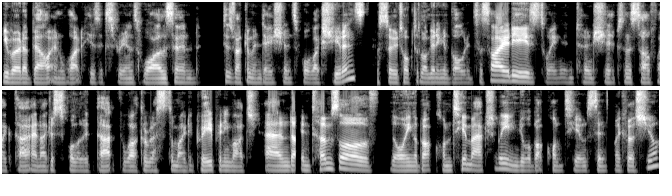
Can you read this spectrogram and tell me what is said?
he wrote about and what his experience was. And his recommendations for like students. So he talked about getting involved in societies, doing internships and stuff like that. And I just followed that throughout the rest of my degree pretty much. And in terms of knowing about Quantium, I actually knew about Quantium since my first year.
